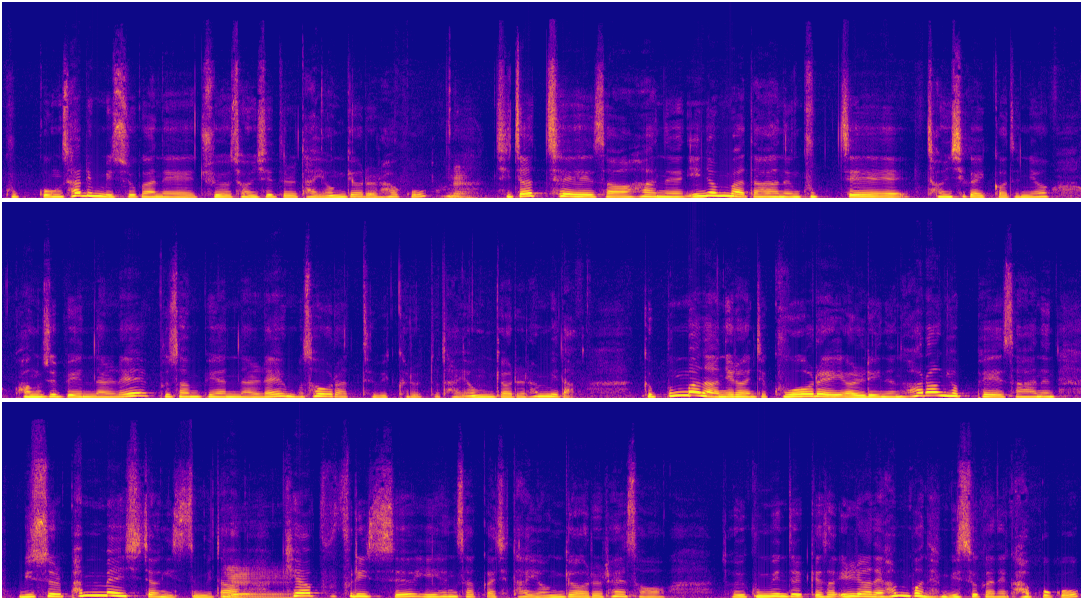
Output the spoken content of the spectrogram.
국공 살인미술관의 주요 전시들을 다 연결을 하고 네. 지자체에서 하는 2년마다 하는 국제 전시가 있거든요. 광주 비엔날레, 부산 비엔날레, 뭐 서울 아트 위크를 또 다 연결을 합니다. 그뿐만 아니라 이제 9월에 열리는 화랑협회에서 하는 미술 판매 시장이 있습니다. 예. 키아프 프리스 이 행사까지 다 연결을 해서 저희 국민들께서 일년에 한 번에 미술관에 가보고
